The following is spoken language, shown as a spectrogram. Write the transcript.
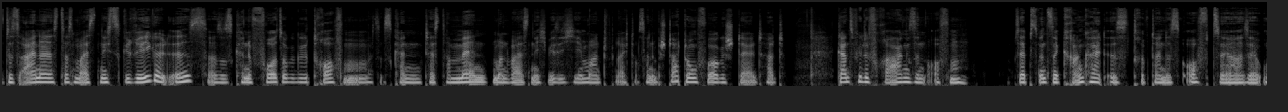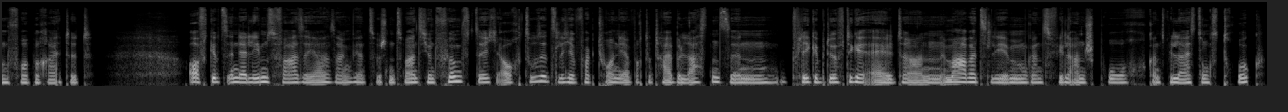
Das eine ist, dass meist nichts geregelt ist, also es ist keine Vorsorge getroffen, es ist kein Testament, man weiß nicht, wie sich jemand vielleicht auch seine Bestattung vorgestellt hat. Ganz viele Fragen sind offen. Selbst wenn es eine Krankheit ist, trifft dann das oft sehr, sehr unvorbereitet. Oft gibt es in der Lebensphase, ja, sagen wir zwischen 20 und 50, auch zusätzliche Faktoren, die einfach total belastend sind. Pflegebedürftige Eltern, im Arbeitsleben ganz viel Anspruch, ganz viel Leistungsdruck.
